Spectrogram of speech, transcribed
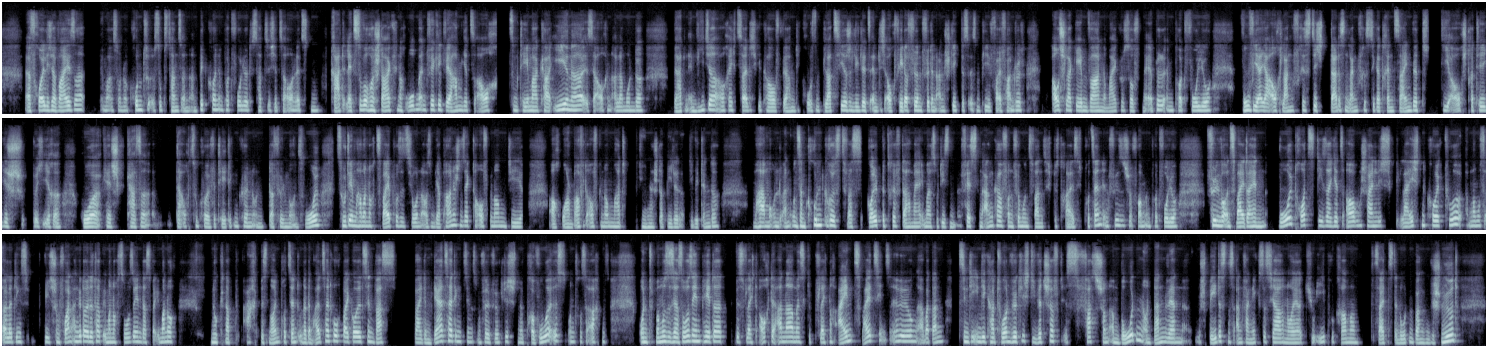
erfreulicherweise immer so eine Grundsubstanz an, an Bitcoin im Portfolio. Das hat sich jetzt auch in letzten, gerade letzte Woche stark nach oben entwickelt. Wir haben jetzt auch zum Thema KI, ne, ist ja auch in aller Munde. Wir hatten Nvidia auch rechtzeitig gekauft. Wir haben die großen Platzhirsche, die letztendlich auch federführend für den Anstieg des S&P 500 ausschlaggebend waren, eine Microsoft, eine Apple im Portfolio, wo wir ja auch langfristig, da das ein langfristiger Trend sein wird, die auch strategisch durch ihre hohe Cash-Kasse da auch Zukäufe tätigen können und da fühlen wir uns wohl. Zudem haben wir noch zwei Positionen aus dem japanischen Sektor aufgenommen, die auch Warren Buffett aufgenommen hat, die eine stabile Dividende haben und an unserem Grundgerüst, was Gold betrifft, da haben wir ja immer so diesen festen Anker von 25 bis 30 Prozent in physischer Form im Portfolio, fühlen wir uns weiterhin wohl, trotz dieser jetzt augenscheinlich leichten Korrektur. Man muss allerdings, wie ich schon vorhin angedeutet habe, immer noch so sehen, dass wir immer noch nur knapp 8 bis 9 Prozent unter dem Allzeithoch bei Gold sind, was bei dem derzeitigen Zinsumfeld wirklich eine Bravour ist, unseres Erachtens. Und man muss es ja so sehen, Peter, bist vielleicht auch der Annahme, es gibt vielleicht noch ein, zwei Zinserhöhungen, aber dann sind die Indikatoren wirklich, die Wirtschaft ist fast schon am Boden und dann werden spätestens Anfang nächstes Jahr neue QE-Programme seitens der Notenbanken geschnürt,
